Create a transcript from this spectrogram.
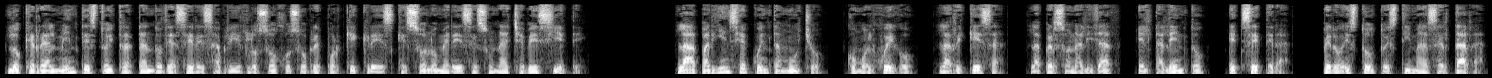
Lo que realmente estoy tratando de hacer es abrir los ojos sobre por qué crees que solo mereces un HB7. La apariencia cuenta mucho, como el juego, la riqueza, la personalidad, el talento, etc. Pero es tu autoestima acertada,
